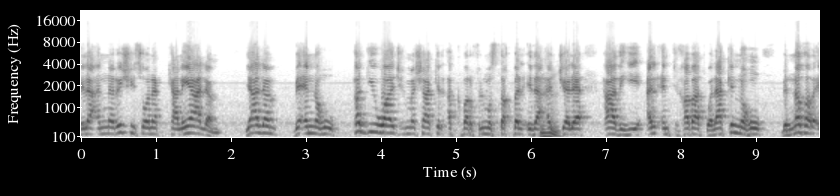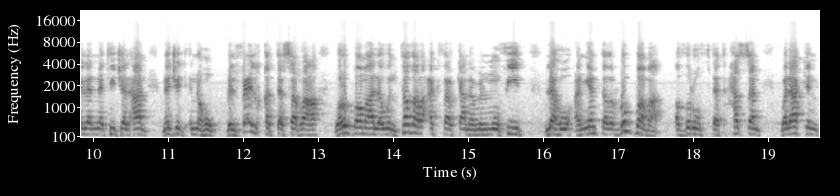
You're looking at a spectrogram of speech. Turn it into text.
إلى أن ريشي سونك كان يعلم يعلم بأنه قد يواجه مشاكل أكبر في المستقبل إذا مهم. أجل هذه الانتخابات ولكنه بالنظر إلى النتيجة الآن نجد أنه بالفعل قد تسرع وربما لو انتظر أكثر كان من المفيد له أن ينتظر ربما الظروف تتحسن ولكن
